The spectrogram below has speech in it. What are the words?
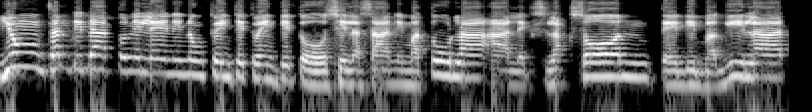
Yung kandidato ni Lenny noong 2022, sila Sani Matula, Alex Lacson, Teddy Bagilat,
